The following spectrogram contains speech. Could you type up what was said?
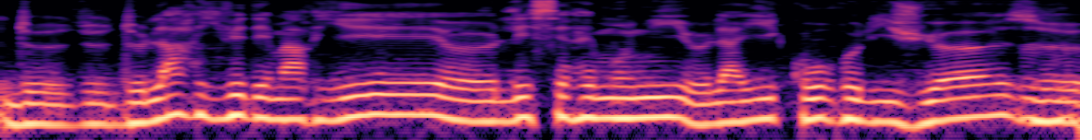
de, de, de l'arrivée des mariés, euh, les cérémonies euh, laïques ou religieuses, Mhm. euh,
